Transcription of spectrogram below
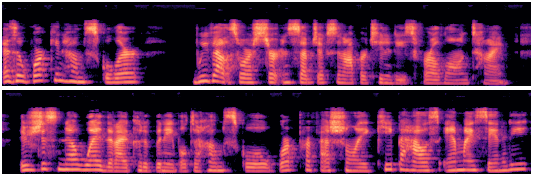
As a working homeschooler, we've outsourced certain subjects and opportunities for a long time. There's just no way that I could have been able to homeschool, work professionally, keep a house, and my sanity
